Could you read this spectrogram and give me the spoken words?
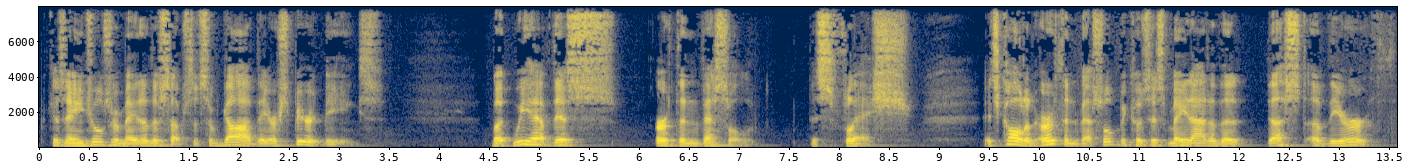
Because angels are made of the substance of God, they are spirit beings. But we have this earthen vessel, this flesh. It's called an earthen vessel because it's made out of the dust of the earth.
